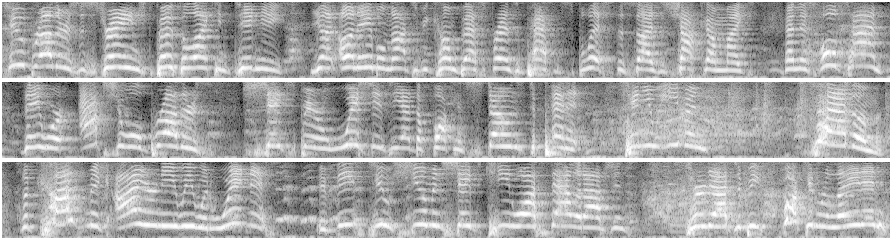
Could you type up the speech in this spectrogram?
Two brothers estranged, both alike in dignity, yet unable not to become best friends and passing splits the size of shotgun mics. And this whole time, they were actual brothers. Shakespeare wishes he had the fucking stones to pen it. Can you even fathom the cosmic irony we would witness if these two human shaped quinoa salad options turned out to be fucking related?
